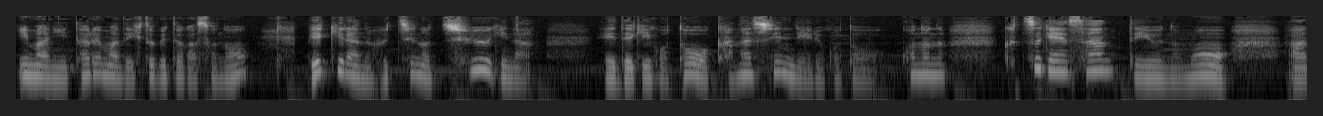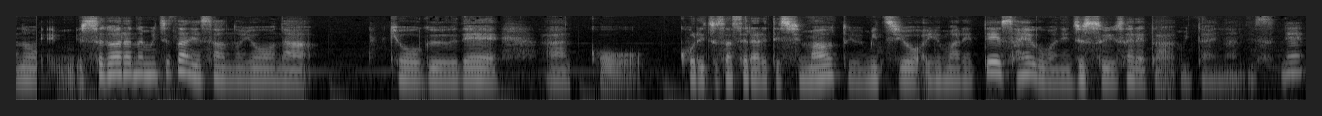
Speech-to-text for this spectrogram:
今に至るまで人々がそのべきらの淵の忠義な出来事を悲しんでいることをこの屈原さんっていうのもあの菅原道真さんのような境遇であこう孤立させられてしまうという道を歩まれて最後はね受水されたみたいなんですね。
